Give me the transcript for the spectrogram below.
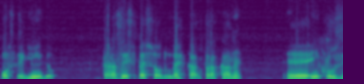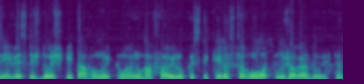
conseguindo trazer esse pessoal do mercado para cá, né? É, inclusive, esses dois que estavam no Ituano, Rafael e Lucas Siqueira, são ótimos jogadores, né?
